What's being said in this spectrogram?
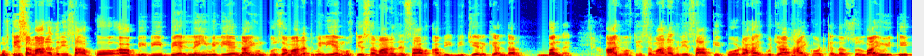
मुफ्ती सलमान नजरी साहब को अभी भी बेल नहीं मिली है, ना ही उनको जमानत मिली है। मुफ्ती सलमान नजरी साहब अभी भी जेल के अंदर बंद है। आज मुफ्ती सलमान नजरी साहब की court high Gujarat high court के अंदर सुनवाई हुई थी,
